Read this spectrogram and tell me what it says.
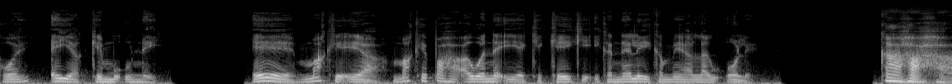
koe, eia ke muʻu nei. ʻE, make ʻeā, make paha auaneʻi e ke keiki i ka nele i ka mea lau ʻole. Kāhāhā!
